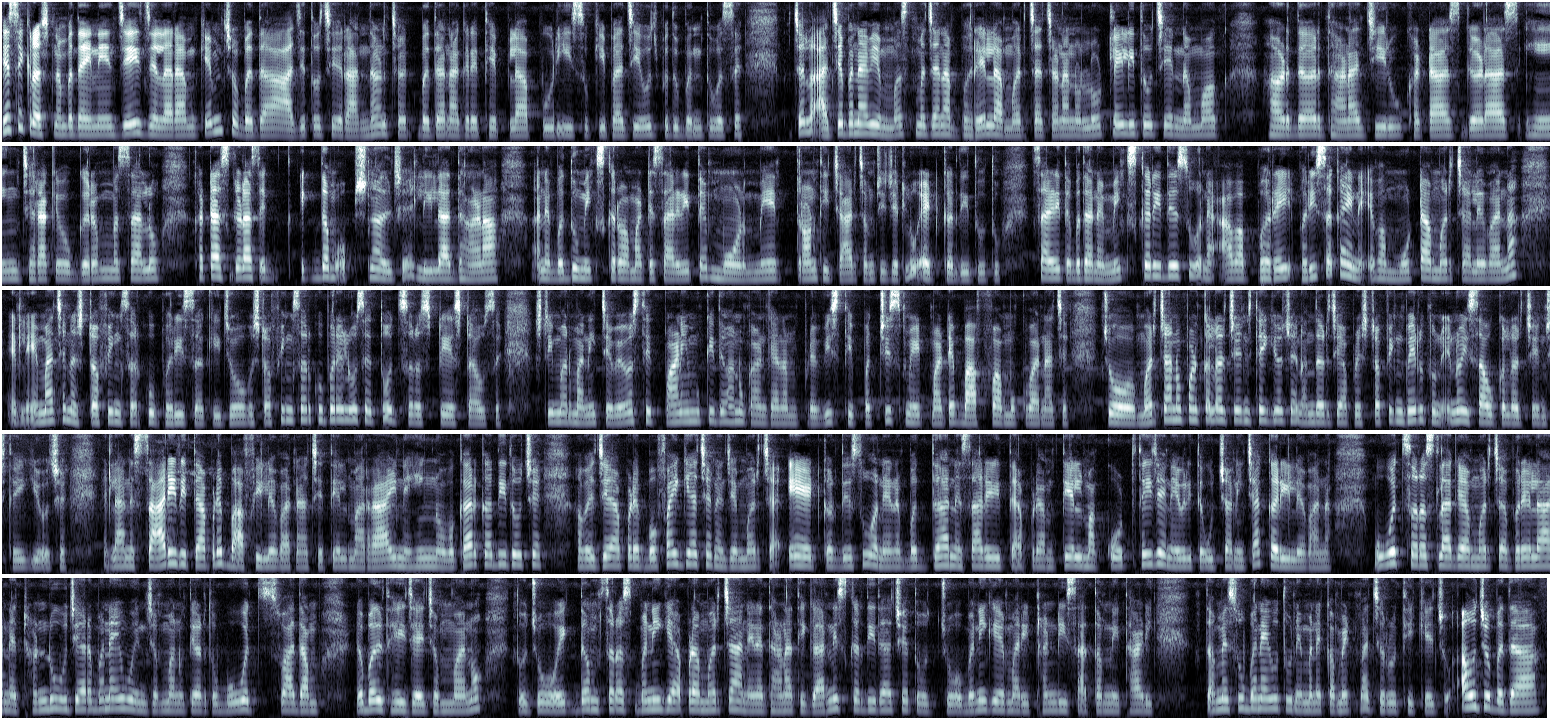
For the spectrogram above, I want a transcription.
જય શ્રી કૃષ્ણ બધાને જય જલારામ. કેમ છો બધા? આજે તો છે રાંધણ છઠ. બધાના આગળ થેપલા, પૂરી, સૂકી ભાજી એવું જ બધું બનતું હશે. તો ચલો આજે બનાવીએ મસ્ત મજાના ભરેલા મરચાં. ચણાનો લોટ લઈ લીધો છે. નમક, હળદર, ધાણા, જીરું, ખટાશ, ગળાશ, હિંગ, જરાક એવો ગરમ મસાલો. ખટાશ, ગળાશ એક એકદમ ઓપ્શનલ છે. લીલા ધાણા અને બધું મિક્સ કરવા માટે સારી રીતે મોણ મેં ત્રણથી ચાર ચમચી જેટલું એડ કરી દીધું હતું. સારી રીતે બધાને મિક્સ કરી દેશું અને આવા ભરે, ભરી શકાય ને એવા મોટા મરચાં લેવાના. એટલે એમાં છે ને સ્ટફિંગ સરખું ભરી શકી. જો સ્ટફિંગ સરખું ભરેલું હશે તો જ સરસ ટેસ્ટ આવશે. સ્ટીમરમાં નીચે વ્યવસ્થિત પાણી મૂકી દેવાનું કારણ કે આને આપણે વીસથી પચીસ મિનિટ માટે બાફવા મૂકવાના છે. જો મરચાંનો પણ કલર ચેન્જ થઈ ગયો છે અને અંદર જે આપણે સ્ટફિંગ ભર્યું હતું ને એનોય સાવ કલર ચેન્જ થઈ ગયો છે. એટલે આને સારી રીતે આપણે બાફી લેવાના છે. તેલમાં રાઈ ને હિંગનો વઘાર કરી દીધો છે. હવે જે આપણે બફાઈ ગયા છે ને, જે મરચાં એ એડ કરી દઈશું અને એને બધાને સારી રીતે આપણે આમ તેલમાં કોટ થઈ જાય ને, એવી રીતે ઊંચા નીચા કરી લેવાના. બહુ જ સરસ લાગે આ મરચાં ભરેલા અને ઠંડુ જ્યારે બનાવ્યું હોય ને જમવાનું, ત્યારે તો બહુ જ સ્વાદ આમ ડબલ થઈ જાય જમવાનો. તો જો એકદમ સરસ બની ગયા આપણા મરચાં અને એને ધાણાથી ગાર્નિશ કરી દીધા છે. તો જો બની ગઈ મારી ઠંડી સાતમની થાળી. તમે શું બનાવ્યું હતું ને મને કમેન્ટમાં જરૂરથી કહેજો. આવજો બધા.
